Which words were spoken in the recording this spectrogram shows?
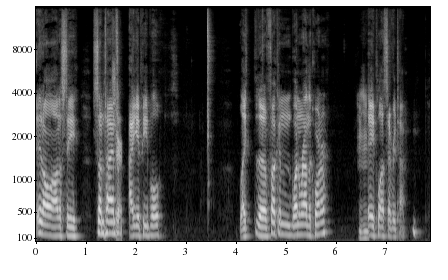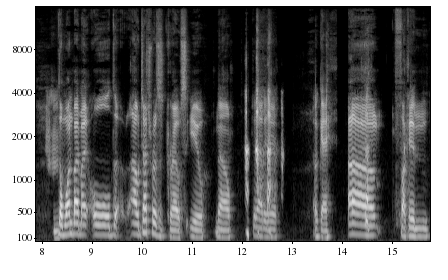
In all honesty, sometimes Sure. I get people like the fucking one around the corner, Mhm. A plus every time. Mhm. The one by my old oh Dutch Bros is gross. You no, get out of here Okay. um, fucking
